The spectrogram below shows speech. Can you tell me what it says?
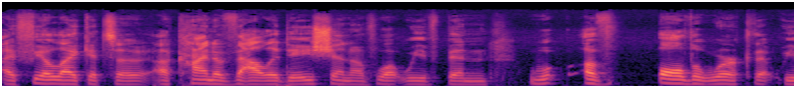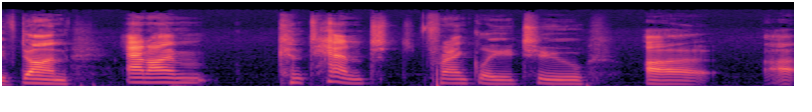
I feel like it's a, a kind of validation of what we've been, of all the work that we've done. And I'm content, frankly, to uh, uh,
